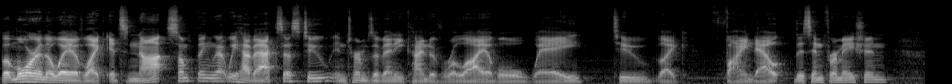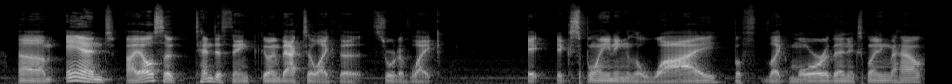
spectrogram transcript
but more in the way of like it's not something that we have access to in terms of any kind of reliable way to like find out this information. Um, and I also tend to think, going back to like the sort of like explaining the why, bef- like more than explaining the how.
